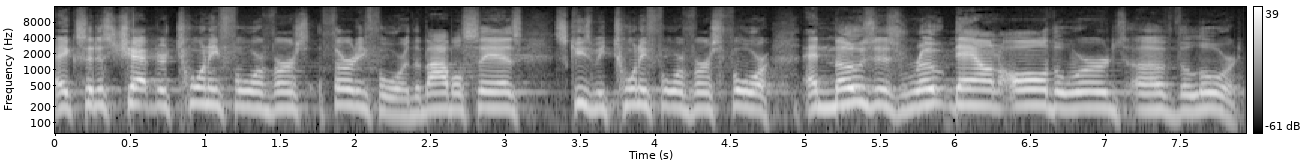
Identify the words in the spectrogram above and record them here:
Exodus chapter 24, verse 34. The Bible says, excuse me, 24, verse 4, and Moses wrote down all the words of the Lord.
